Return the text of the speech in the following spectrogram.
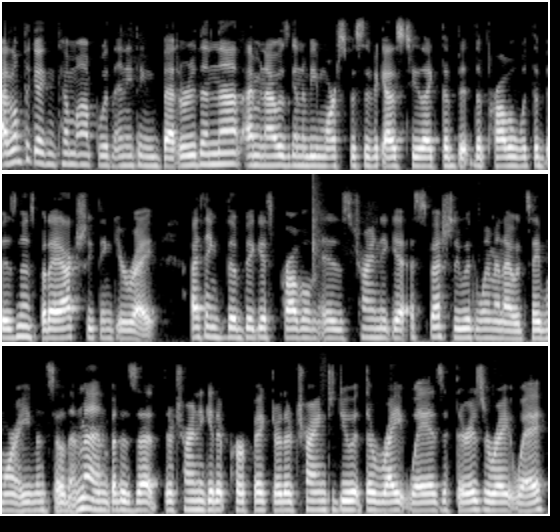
I don't think I can come up with anything better than that. I mean, I was going to be more specific as to like the the problem with the business, but I actually think you're right. I think the biggest problem is trying to get, especially with women, I would say more even so than men, but is that they're trying to get it perfect or they're trying to do it the right way as if there is a right way.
